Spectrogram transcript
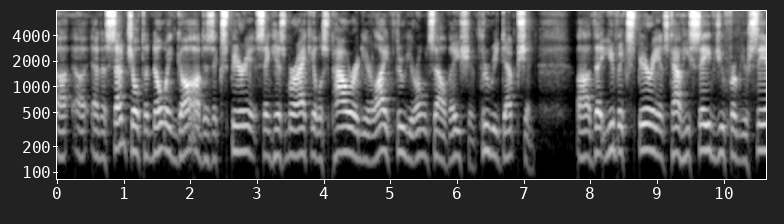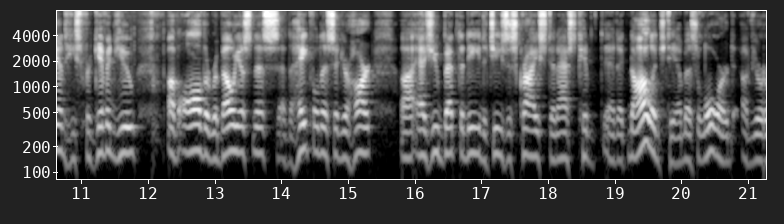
uh, uh, an essential to knowing God is experiencing His miraculous power in your life through your own salvation, through redemption. Uh, that you've experienced how He saved you from your sin. He's forgiven you of all the rebelliousness and the hatefulness in your heart uh, as you bent the knee to Jesus Christ and asked Him and acknowledged Him as Lord of your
